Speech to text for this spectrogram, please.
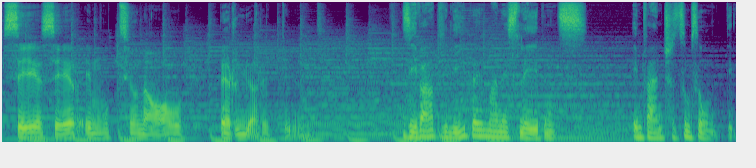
sehr, sehr emotional berühren. Sie war die Liebe meines Lebens im Fenster zum Sonntag.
